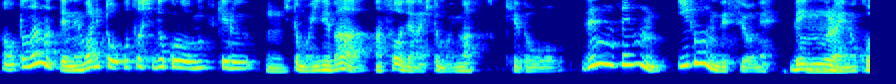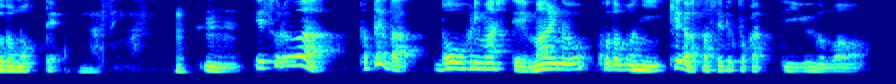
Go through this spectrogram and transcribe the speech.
あ大人になってね、割と落としどころを見つけるうん。人もいれば、あそうじゃない人もいますけど、全然いるんですよね。ベンぐらいの子供って。います、います。うん。うん。で、それは、例えば、棒を振り回して周りの子供に怪我をさせるとかっていうのも、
